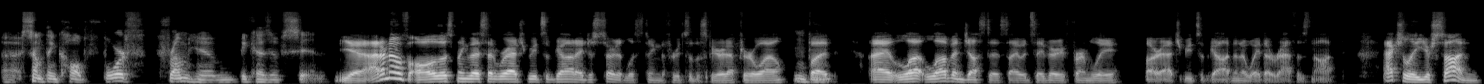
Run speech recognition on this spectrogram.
uh, something called forth from him because of sin. Yeah, I don't know if all of those things I said were attributes of God. I just started listing the fruits of the spirit after a while. Mhm. But I lo- love and justice, I would say very firmly are attributes of God in a way that wrath is not. Actually, your son,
